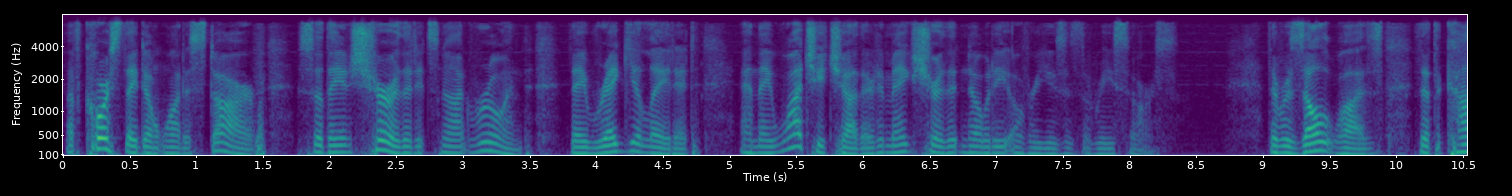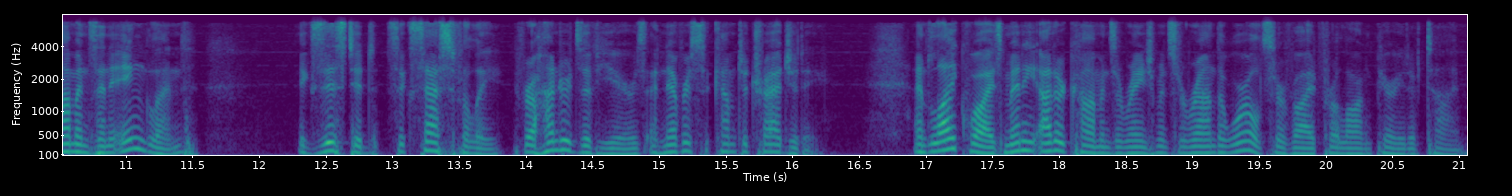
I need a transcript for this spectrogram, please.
Of course they don't want to starve, so they ensure that it's not ruined. They regulate it, and they watch each other to make sure that nobody overuses the resource. The result was that the commons in England existed successfully for hundreds of years and never succumbed to tragedy. And likewise, many other commons arrangements around the world survived for a long period of time.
